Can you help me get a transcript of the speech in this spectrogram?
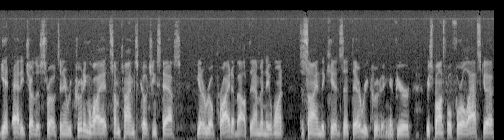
get at each other's throats. And in recruiting Wyatt, sometimes coaching staffs get a real pride about them and they want to sign the kids that they're recruiting. If you're responsible for Alaska,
